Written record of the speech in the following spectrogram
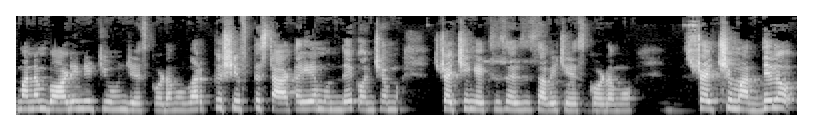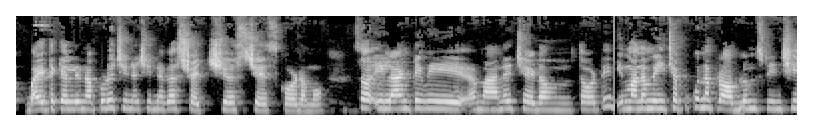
మనం బాడీని ట్యూన్ చేసుకోవడము వర్క్ షిఫ్ట్ స్టార్ట్ అయ్యే ముందే కొంచెం స్ట్రెచ్చింగ్ ఎక్సర్సైజెస్ అవి చేసుకోవడము స్ట్రెచ్ మధ్యలో బయటకు వెళ్ళినప్పుడు చిన్న చిన్నగా స్ట్రెచెస్ చేసుకోవడము. సో ఇలాంటివి మేనేజ్ చేయడం తోటి మనం ఈ చెప్పుకున్న ప్రాబ్లమ్స్ నుంచి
